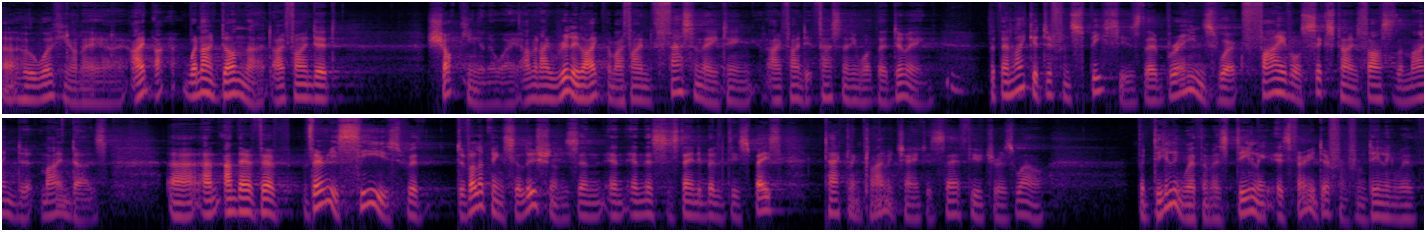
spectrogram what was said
uh, who are working on AI. I, I, when I've done that, I find it shocking in a way. I mean, I really like them. I find fascinating. I find it fascinating what they're doing. Mm. But they're like a different species. Their brains work five or six times faster than mine, do, mine does. Uh, and, and they're, they're very seized with developing solutions in, in, in this sustainability space. Tackling climate change is their future as well. But dealing with them is dealing is very different from dealing with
